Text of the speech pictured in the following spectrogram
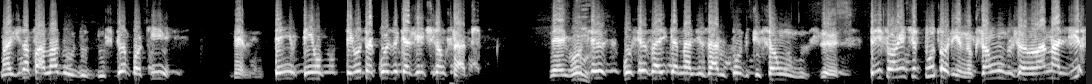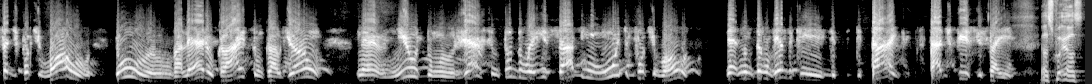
Imagina falar do, do, dos campos aqui. Né? Tem, tem, tem outra coisa que a gente não sabe. Né? Vocês, vocês aí que analisaram tudo, que são os, eh, principalmente tu, Torino, que são os analistas de futebol, tu, o Valério, o Clayton, o Claudião, né, Newton, o Gerson, tudo aí sabem muito futebol. Né? Não estão vendo que, que, que tá, Tá difícil isso aí. As, as,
